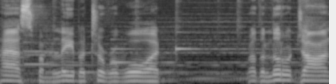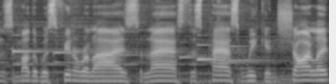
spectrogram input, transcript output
passed from labor to reward. Brother Littlejohn's mother was funeralized last this past week in Charlotte.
